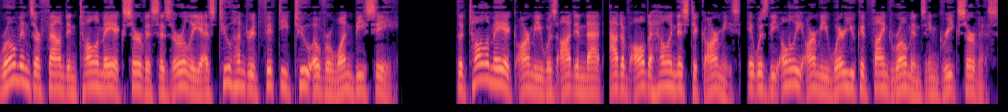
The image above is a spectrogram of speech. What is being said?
Romans are found in Ptolemaic service as early as 252 over 1 BC. The Ptolemaic army was odd in that, out of all the Hellenistic armies, it was the only army where you could find Romans in Greek service.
